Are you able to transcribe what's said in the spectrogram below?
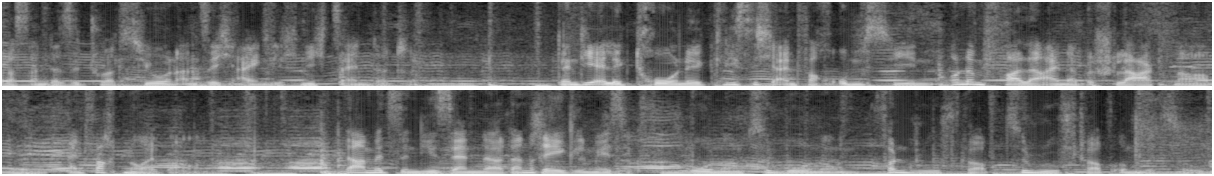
das an der Situation an sich eigentlich nichts änderte. Denn die Elektronik ließ sich einfach umziehen und im Falle einer Beschlagnahmung einfach neu bauen. Damit sind die Sender dann regelmäßig von Wohnung zu Wohnung, von Rooftop zu Rooftop umgezogen.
